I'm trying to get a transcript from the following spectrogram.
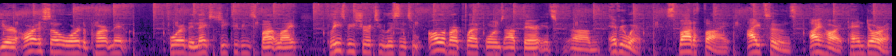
your RSO or department for the next GTP Spotlight. Please be sure to listen to all of our platforms out there. It's um, everywhere Spotify, iTunes, iHeart, Pandora,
